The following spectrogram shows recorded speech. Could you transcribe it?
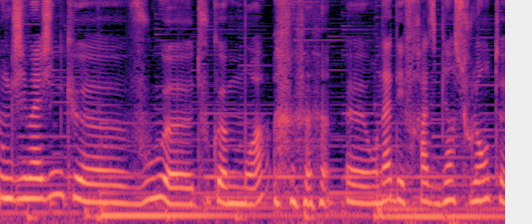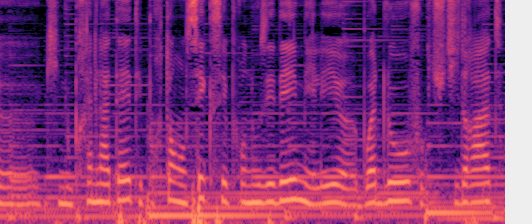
Donc j'imagine que euh, vous, euh, tout comme moi, on a des phrases bien saoulantes qui nous prennent la tête et pourtant on sait que c'est pour nous aider, mais les bois de l'eau, faut que tu t'hydrates.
